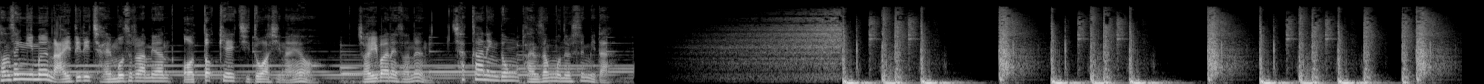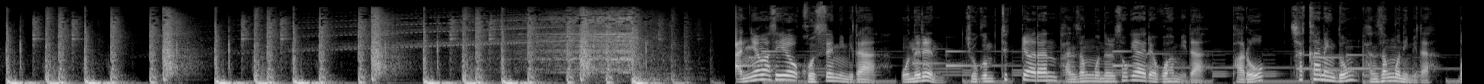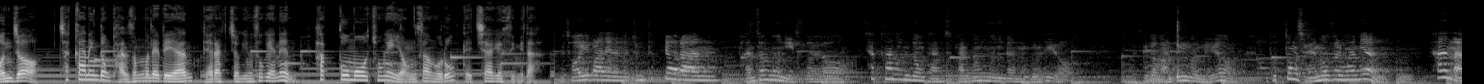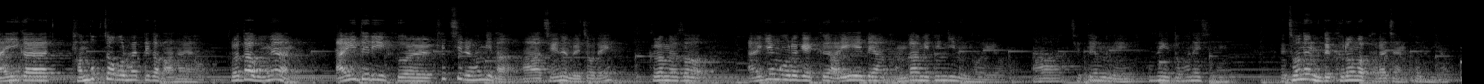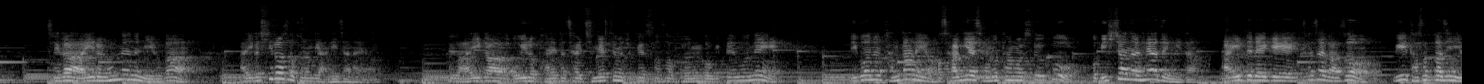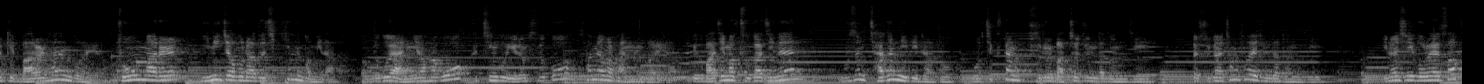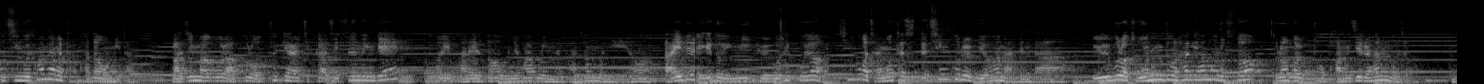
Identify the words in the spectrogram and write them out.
선생님은 아이들이 잘못을 하면 어떻게 지도하시나요? 저희 반에서는 착한 행동 반성문을 씁니다. 안녕하세요 고쌤입니다. 오늘은 조금 특별한 반성문을 소개하려고 합니다. 바로 착한 행동 반성문입니다. 먼저 착한 행동 반성문에 대한 대략적인 소개는 학부모 총회 영상으로 대체하겠습니다. 저희 반에는 좀 특별한 반성문이 있어요. 착한 행동 반, 반성문이라는 걸 해요. 어, 제가 만든 건데요. 보통 잘못을 하면 한 아이가 반복적으로 할 때가 많아요. 그러다 보면 아이들이 그걸 캐치를 합니다. 아, 쟤는 왜 저래? 그러면서 알게 모르게 그 아이에 대한 반감이 생기는 거예요. 아, 쟤 때문에 선생님 또 화내시네. 저는 근데 그런 걸 바라지 않거든요. 제가 아이를 혼내는 이유가 아이가 싫어서 그런 게 아니잖아요. 그래서 아이가 오히려 반에서 잘 지냈으면 좋겠어서 그러는 거기 때문에 이거는 간단해요. 자기가 잘못한 걸 쓰고 미션을 해야 됩니다. 아이들에게 찾아가서 위에 다섯 가지는 이렇게 말을 하는 거예요. 좋은 말을 인위적으로라도 시키는 겁니다. 누구야 안녕하고 그 친구 이름 쓰고 서명을 받는 거예요. 그리고 마지막 두 가지는 무슨 작은 일이라도 뭐 책상 줄을 맞춰준다든지 주변 청소해준다든지 이런 식으로 해서 그 친구 서명을 다 받아옵니다. 마지막으로 앞으로 어떻게 할지까지 쓰는 게 저희 반에서 운영하고 있는 반성문이에요. 아이들에게도 이미 교육을 했고요. 친구가 잘못했을 때 친구를 미워하면 안 된다. 일부러 좋은 행동을 하게 함으로써 그런 걸 더 방지를 하는 거죠.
